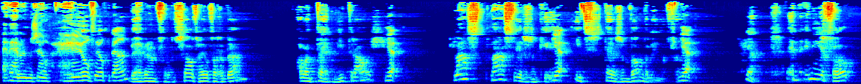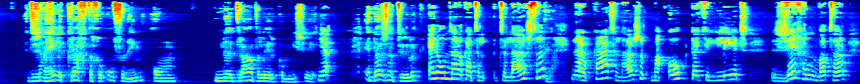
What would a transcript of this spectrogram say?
En we hebben hem zelf heel veel gedaan. We hebben hem voor onszelf heel veel gedaan. Al een tijd niet trouwens. Ja, Laatst, laatst weer eens een keer. Ja. Iets tijdens een wandeling of zo. ja, Ja, en in ieder geval, het is een hele krachtige oefening om neutraal te leren communiceren. ja. En dat is natuurlijk, En om naar elkaar te, te luisteren, Ja. naar elkaar te luisteren, maar ook dat je leert zeggen wat er,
